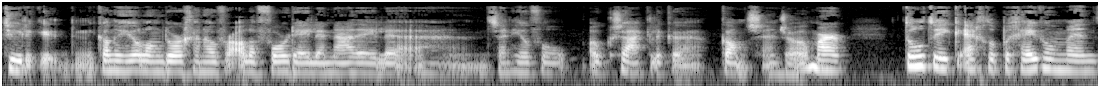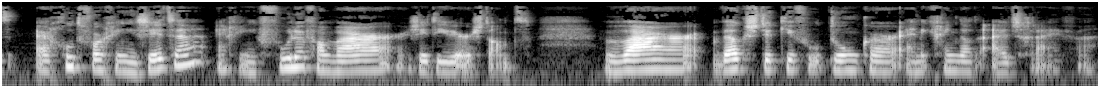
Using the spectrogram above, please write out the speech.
Tuurlijk, ik kan er heel lang doorgaan over alle voordelen en nadelen. Uh, er zijn heel veel ook zakelijke kansen en zo. Maar tot ik echt op een gegeven moment er goed voor ging zitten en ging voelen van waar zit die weerstand. Waar, welk stukje voelt donker en ik ging dat uitschrijven.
